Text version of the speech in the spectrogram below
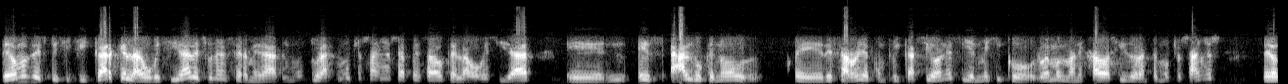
debemos de especificar que la obesidad es una enfermedad. Durante muchos años se ha pensado que la obesidad eh, es algo que no eh, desarrolla complicaciones y en México lo hemos manejado así durante muchos años, pero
